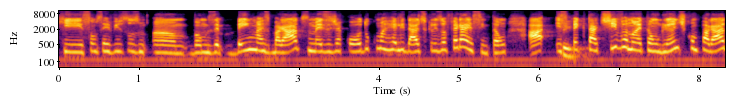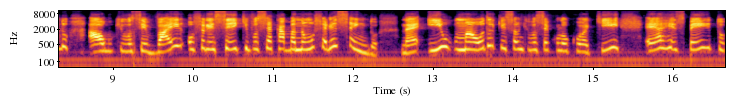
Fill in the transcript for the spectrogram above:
que são serviços, um, vamos dizer, bem mais baratos, mas de acordo com a realidade que eles oferecem. Então, a Sim. expectativa não é tão grande comparado algo que você vai oferecer e que você acaba não oferecendo, né? E uma outra questão que você colocou aqui é a respeito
